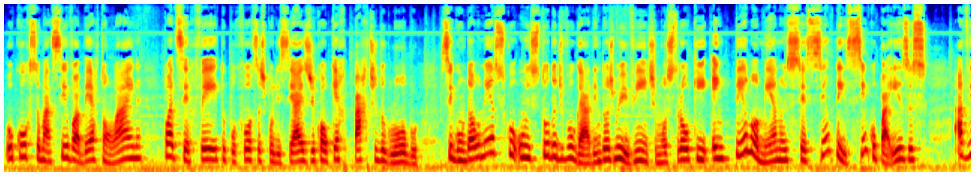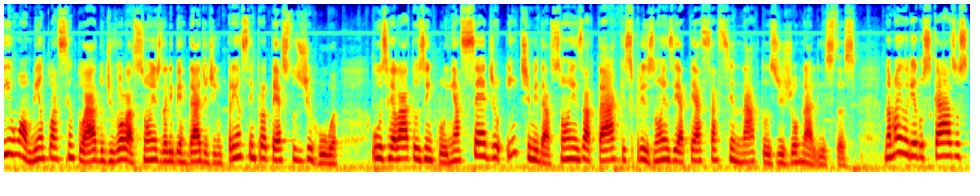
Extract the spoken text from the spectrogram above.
O curso massivo aberto online pode ser feito por forças policiais de qualquer parte do globo. Segundo a Unesco, um estudo divulgado em 2020 mostrou que, em pelo menos 65 países, havia um aumento acentuado de violações da liberdade de imprensa em protestos de rua. Os relatos incluem assédio, intimidações, ataques, prisões e até assassinatos de jornalistas. Na maioria dos casos,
